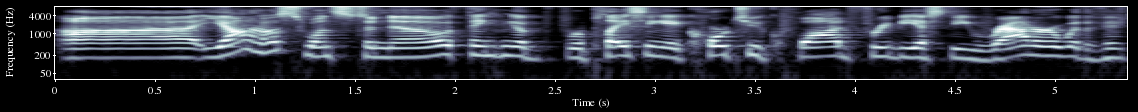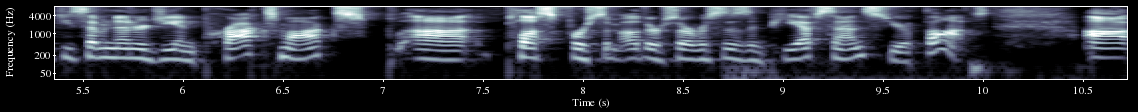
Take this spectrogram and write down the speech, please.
Uh, Janos wants to know, thinking of replacing a Core 2 Quad FreeBSD router with a 5700G and Proxmox, uh, plus for some other services and pfSense. Your thoughts? Uh,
